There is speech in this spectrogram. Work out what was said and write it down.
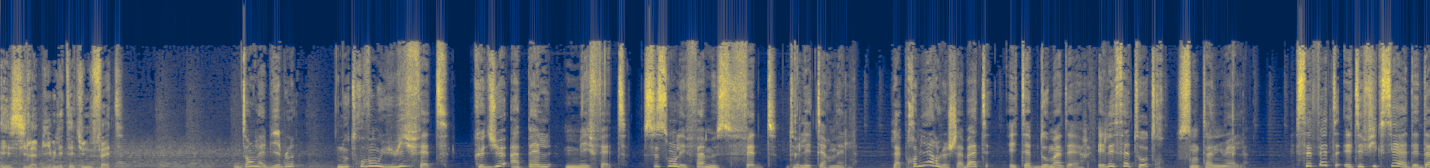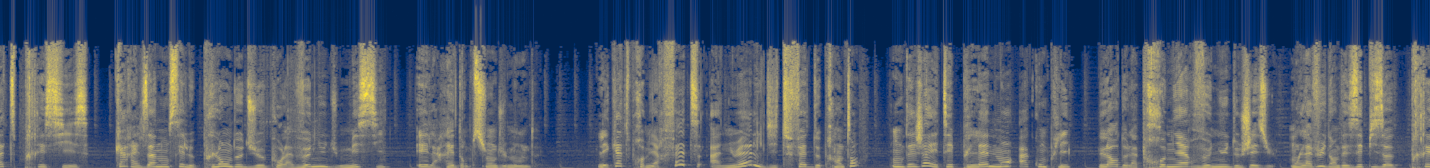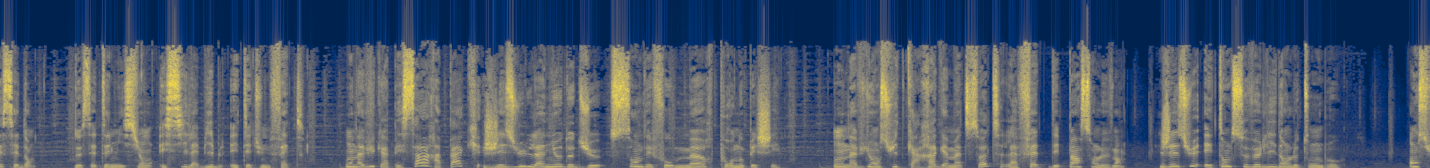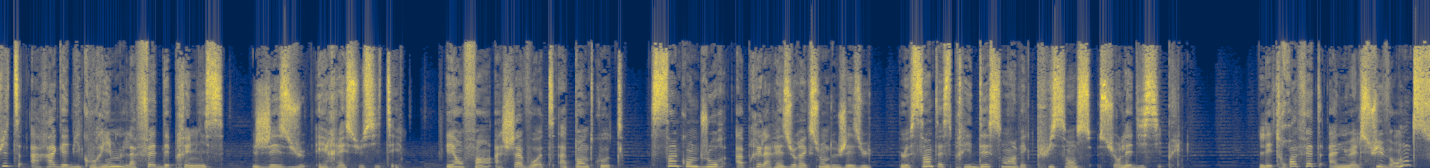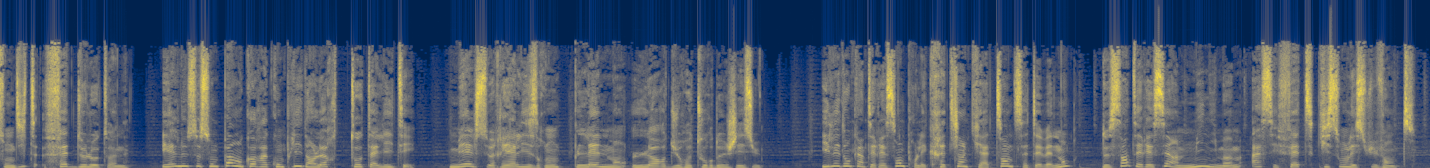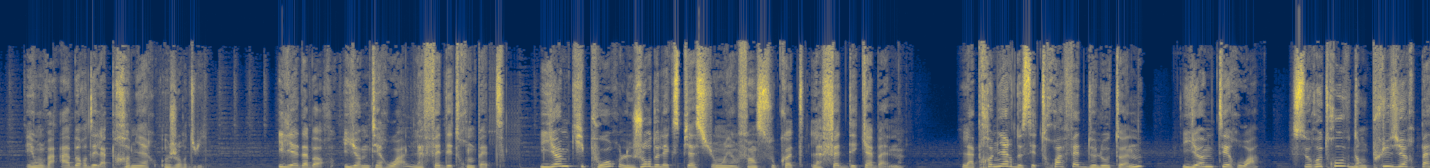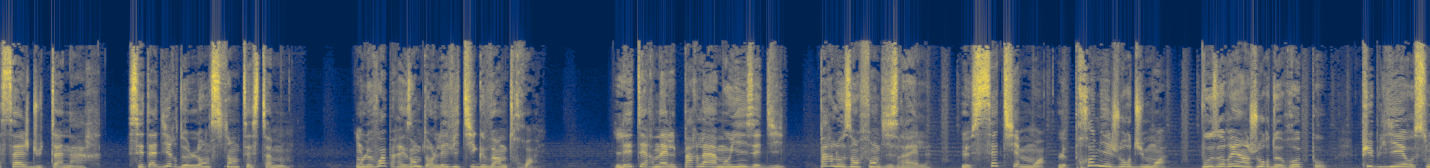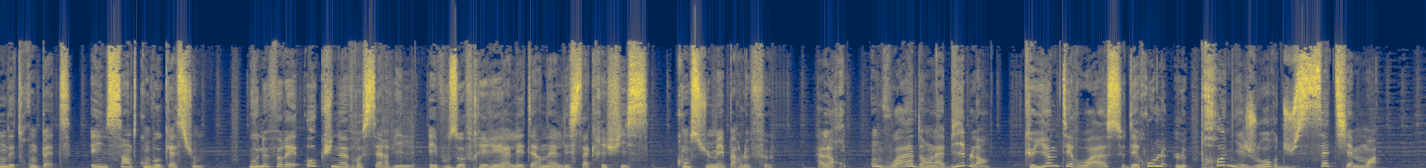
Et si la Bible était une fête Dans la Bible, nous trouvons huit fêtes que Dieu appelle mes fêtes. Ce sont les fameuses fêtes de l'Éternel. La première, le Shabbat, est hebdomadaire et les sept autres sont annuelles. Ces fêtes étaient fixées à des dates précises, car elles annonçaient le plan de Dieu pour la venue du Messie et la rédemption du monde. Les quatre premières fêtes, annuelles, dites fêtes de printemps, ont déjà été pleinement accomplies lors de la première venue de Jésus. On l'a vu dans des épisodes précédents de cette émission Et si la Bible était une fête On a vu qu'à Pessah, à Pâques, Jésus, l'agneau de Dieu, sans défaut, meurt pour nos péchés. On a vu ensuite qu'à Ragamatsot, la fête des pains sans levain, Jésus est enseveli dans le tombeau. Ensuite, à Ragabikurim, la fête des prémices, Jésus est ressuscité. Et enfin, à Shavuot, à Pentecôte, 50 jours après la résurrection de Jésus, le Saint-Esprit descend avec puissance sur les disciples. Les trois fêtes annuelles suivantes sont dites fêtes de l'automne, et elles ne se sont pas encore accomplies dans leur totalité, mais elles se réaliseront pleinement lors du retour de Jésus. Il est donc intéressant pour les chrétiens qui attendent cet événement de s'intéresser un minimum à ces fêtes qui sont les suivantes. Et on va aborder la première aujourd'hui. Il y a d'abord Yom Teruah, la fête des trompettes, Yom Kippour, le jour de l'expiation, et enfin Sukkot, la fête des cabanes. La première de ces trois fêtes de l'automne, Yom Teruah, se retrouve dans plusieurs passages du Tanar, c'est-à-dire de l'Ancien Testament. On le voit par exemple dans Lévitique 23. L'Éternel parla à Moïse et dit Parle aux enfants d'Israël. Le septième mois, le premier jour du mois, vous aurez un jour de repos, publié au son des trompettes, et une sainte convocation. Vous ne ferez aucune œuvre servile, et vous offrirez à l'Éternel des sacrifices, consumés par le feu. Alors, on voit dans la Bible que Yom Teruah se déroule le premier jour du septième mois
